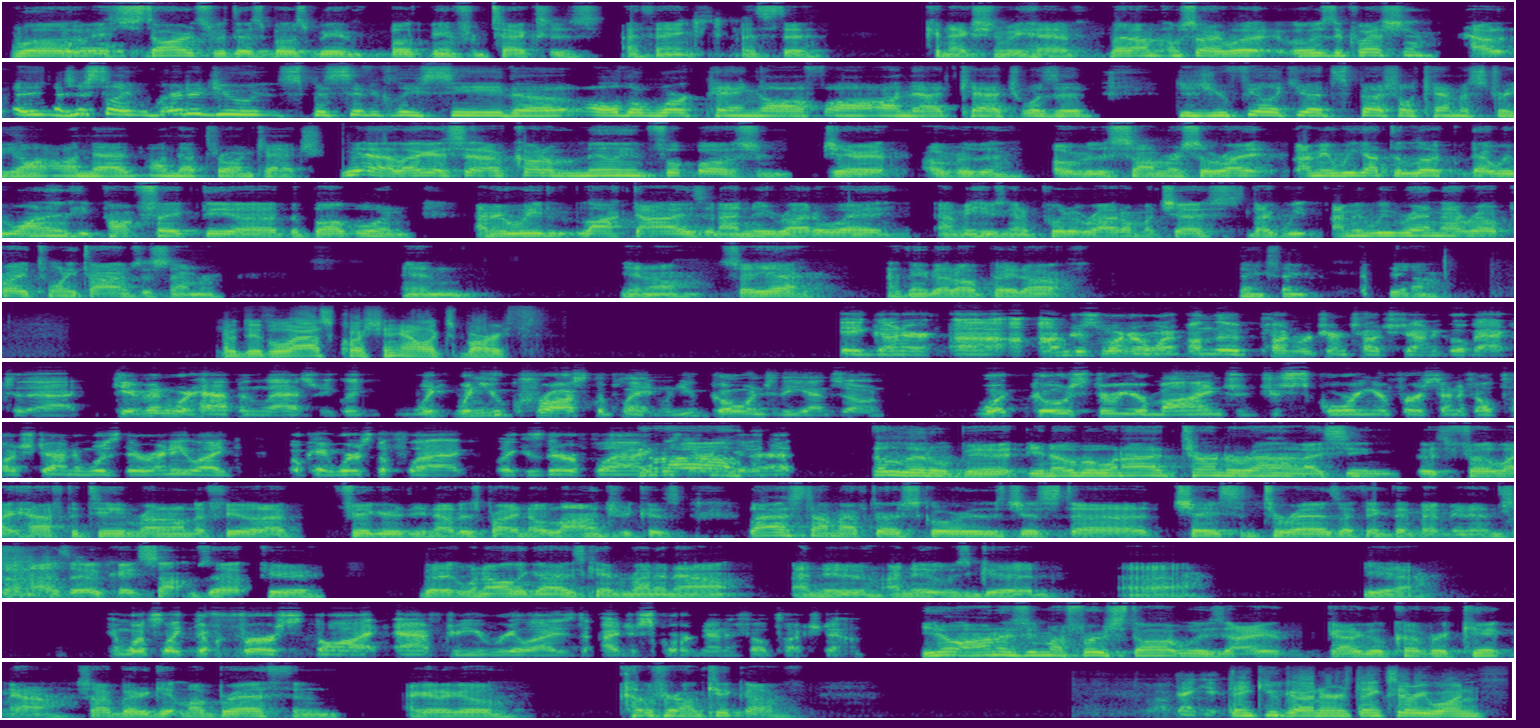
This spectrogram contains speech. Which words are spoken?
Well, it starts with us both being both being from Texas. I think that's the connection we have. But I'm, I'm sorry. What, what was the question? How? Uh, Just like where did you specifically see the all the work paying off on, on that catch? Was it? Did you feel like you had special chemistry on, on that on that throw and catch? Yeah, like I said, I've caught a million footballs from Jarrett over the over the summer. So right, I mean, we got the look that we wanted. He pump faked the uh, the bubble, and I mean, we locked eyes, and I knew right away. I mean, he was going to put it right on my chest. Like we, I mean, we ran that route probably twenty times this summer, and you know, so yeah, I think that all paid off. Thanks. thanks. Yeah. So, did the last question, Alex Barth. Hey Gunner, uh, I'm just wondering when, on the punt return touchdown to go back to that. Given what happened last week, like when, when you cross the plane, when you go into the end zone, what goes through your mind just scoring your first NFL touchdown? And was there any like, okay, where's the flag? Like, is there a flag? Was there any of that? A little bit, you know, but when I turned around and I seen it felt like half the team running on the field, I figured, you know, there's probably no laundry because last time after I scored, it was just uh, Chase and Therese, I think, that met me in the end zone. I was like, okay, something's up here. But when all the guys came running out, I knew I knew it was good. Uh, yeah. And what's like the first thought after you realized I just scored an NFL touchdown? You know, honestly, my first thought was I got to go cover a kick now. So I better get my breath and I got to go cover on kickoff. Thank you. Thank you, Gunner. Thanks, everyone.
